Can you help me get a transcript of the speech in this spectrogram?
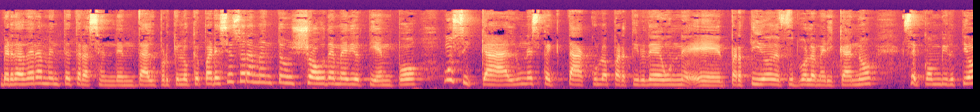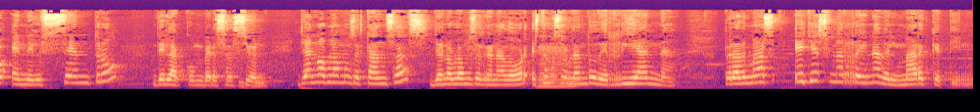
verdaderamente trascendental, porque lo que parecía solamente un show de medio tiempo, musical, un espectáculo a partir de un eh, partido de fútbol americano, se convirtió en el centro de la conversación. Ya no hablamos de Kansas, ya no hablamos del ganador, estamos hablando de Rihanna. Pero además, ella es una reina del marketing.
